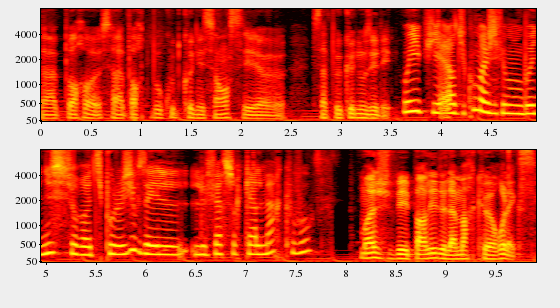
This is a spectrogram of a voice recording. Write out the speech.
apporte, ça apporte beaucoup de connaissances et ça peut que nous aider. Oui, puis alors du coup, moi j'ai fait mon bonus sur euh, typologie. Vous allez le faire sur quelle marque, vous? Moi, je vais parler de la marque Rolex.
